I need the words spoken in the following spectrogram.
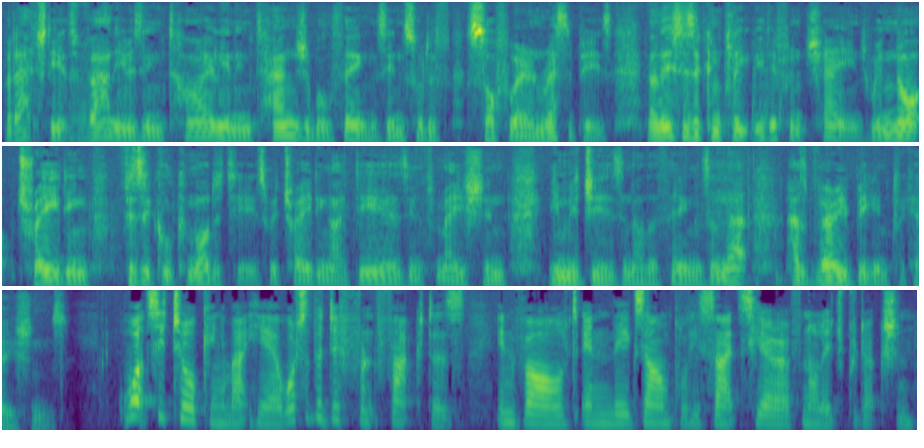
but actually its value is entirely in intangible things, in sort of software and recipes. Now, this is a completely different change. We're not trading physical commodities, we're trading ideas, information, images, and other things, and that has very big implications. What's he talking about here? What are the different factors involved in the example he cites here of knowledge production?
